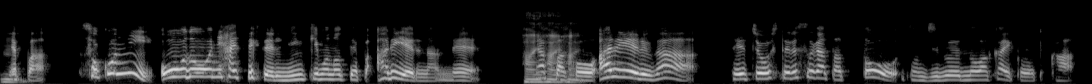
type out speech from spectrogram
うんやっぱ、そこに王道に入ってきてる人気者ってやっぱアリエルなんで、やっはいはいはいぱこう、アリエルが成長してる姿と、その自分の若い頃とか、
